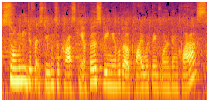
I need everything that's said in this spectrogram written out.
So many different students across campus being able to apply what they've learned in class.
